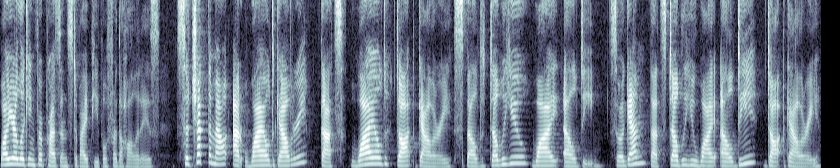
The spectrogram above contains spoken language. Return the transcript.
while you're looking for presents to buy people for the holidays? So check them out at Wild Gallery That's wyld.gallery, spelled W Y L D. So again, that's W Y L D dot gallery.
